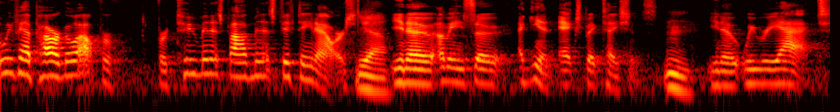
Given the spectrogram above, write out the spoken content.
we've had power go out for for two minutes, five minutes, 15 hours. Yeah. You know, I mean, so again, expectations. Mm. You know, we react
